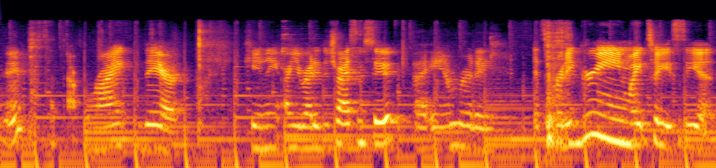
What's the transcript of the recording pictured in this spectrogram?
Okay, Set that right there. Keely, are you ready to try some soup? I am ready. It's pretty green. Wait till you see it.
